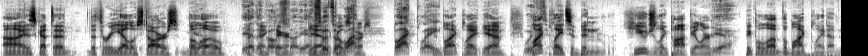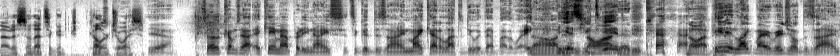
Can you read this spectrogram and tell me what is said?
uh, it's got the the three yellow stars below. yeah, I the think gold there. star. Yeah, so it's a black stars. Black plate. Black plate, yeah. With- black plates have been hugely popular. Yeah. people love the black plate. I've noticed, so that's a good ch- color choice. Yeah. So it comes out. It came out pretty nice. It's a good design. Mike had a lot to do with that, by the way. No, I didn't. you No, I did. didn't. No, I he didn't. he didn't like my original design.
